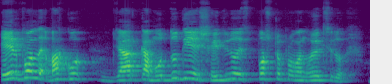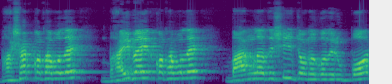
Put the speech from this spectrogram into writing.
এর ফলে বা যার কা মধ্য দিয়ে সেই দিনও স্পষ্ট প্রমাণ হয়েছিল। ভাষার কথা বলে, ভাই ভাইয়ের কথা বলে, বাংলাদেশি জনগণের উপর,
